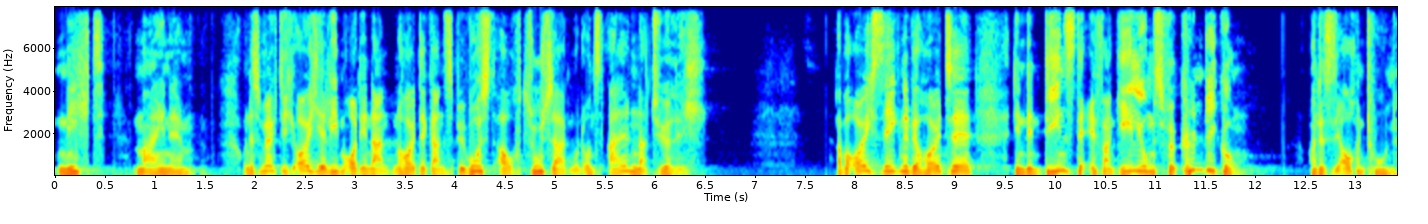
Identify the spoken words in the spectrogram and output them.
nicht meine. Und das möchte ich euch, ihr lieben Ordinanten, heute ganz bewusst auch zusagen und uns allen natürlich. Aber euch segnen wir heute in den Dienst der Evangeliumsverkündigung. Und das ist ja auch ein Tun,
